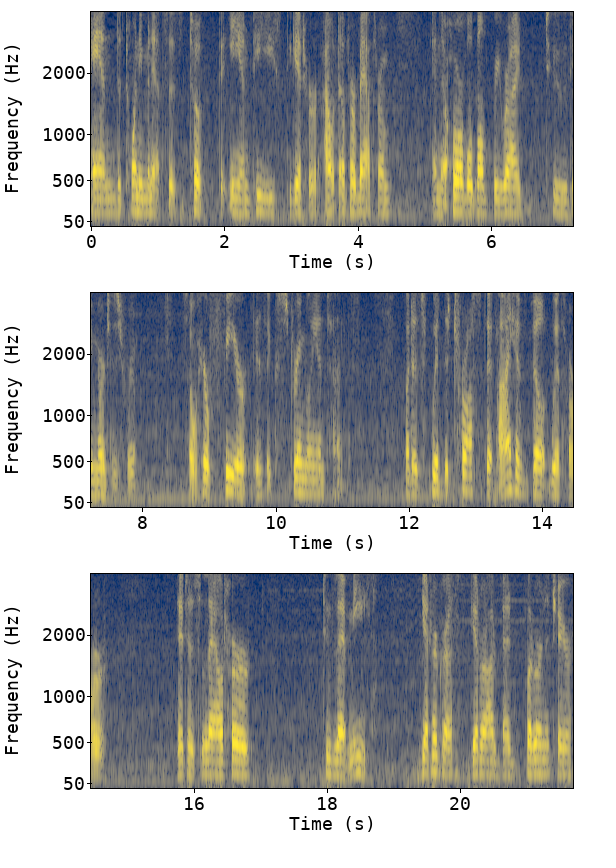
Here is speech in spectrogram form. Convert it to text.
and the 20 minutes it took the EMTs to get her out of her bathroom and the horrible bumpy ride to the emergency room. So her fear is extremely intense. But it's with the trust that I have built with her that has allowed her to let me get her dressed, get her out of bed, put her in a chair,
